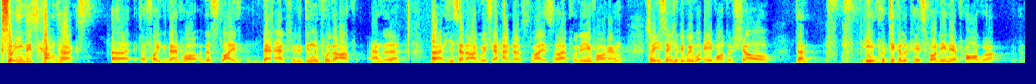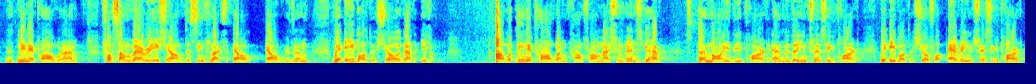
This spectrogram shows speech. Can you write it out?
so in this context, uh, for example, the slide Ben actually didn't put up, and uh, he said, I wish I had that slide, so I put it in for him. So essentially, we were able to show that in particular case for linear program, linear program, for some variation of the simplex al algorithm, we're able to show that if our linear program comes from measurements, you have a noisy part and the intrinsic part, we're able to show for every intrinsic part,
